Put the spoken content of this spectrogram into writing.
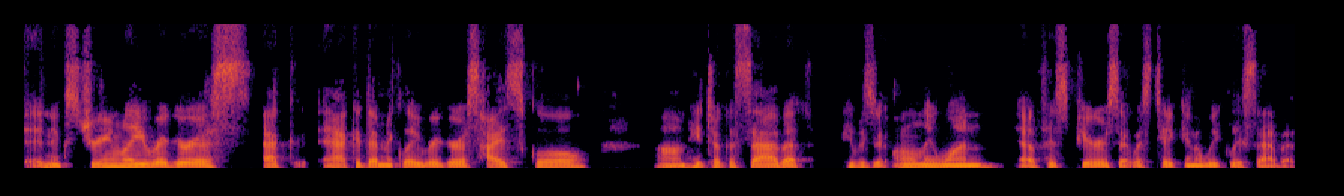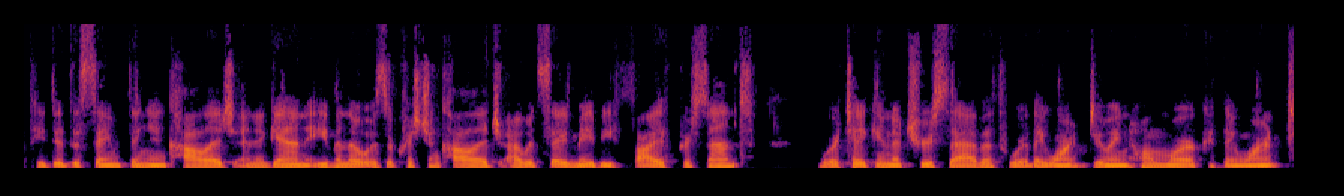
an extremely rigorous, ac- academically rigorous high school. Um, he took a Sabbath. He was the only one of his peers that was taking a weekly Sabbath. He did the same thing in college. And again, even though it was a Christian college, I would say maybe 5% were taking a true Sabbath where they weren't doing homework, they weren't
